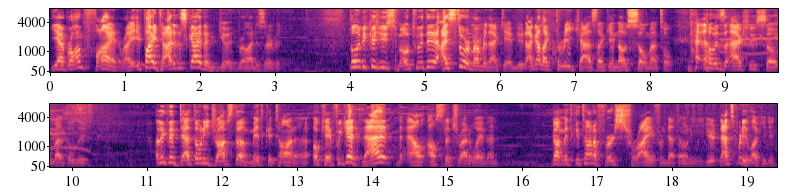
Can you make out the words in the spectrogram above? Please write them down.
Yeah, bro, I'm fine, right? If I die to this guy, then good, bro. I deserve it. Only because you smoked with it, I still remember that game, dude. I got like three casts that game. That was so mental. that was actually so mental, dude. I think the Death Oni drops the Myth Katana. Okay, if we get that, I'll, I'll switch right away, man. Got Myth Katana first try from Death Oni. You're, that's pretty lucky, dude.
